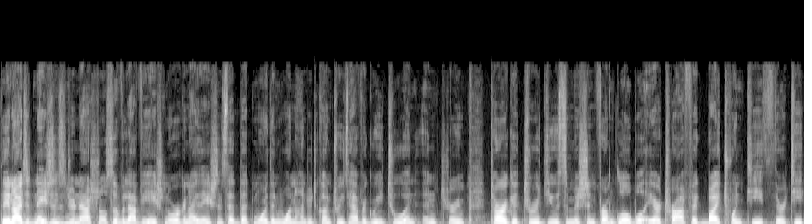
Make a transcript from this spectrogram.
The United Nations International Civil Aviation Organization said that more than 100 countries have agreed to an interim target to reduce emission from global air traffic by 2030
